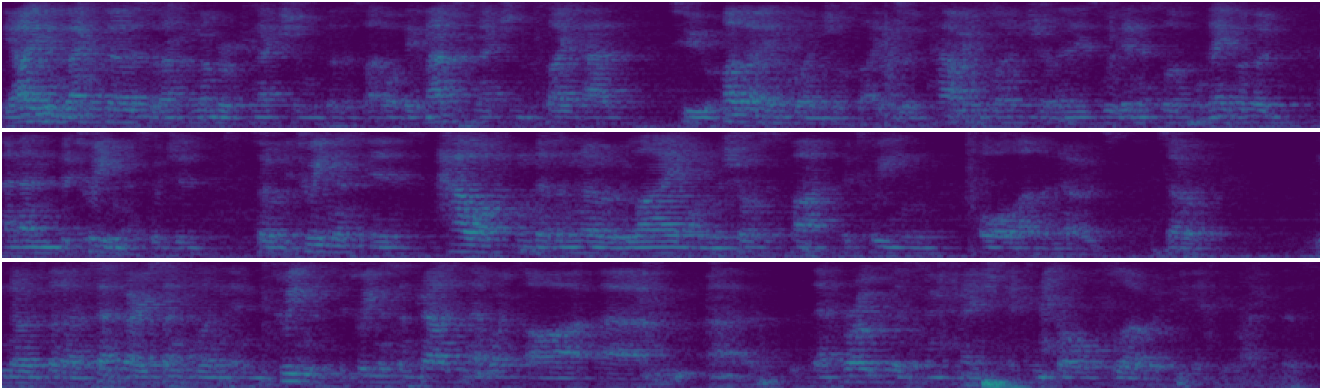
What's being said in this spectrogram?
the eigenvector, so that's the number of connections that a site, or the amount of connections a site has to other influential sites. So it's how influential it is within its local neighborhood, and then betweenness, which is, so betweenness is how often does a node lie on the shortest path between all other nodes. So nodes that are set very central in, in between, between the centrality networks are, um, uh, they're brokers of information, they control flow, if you, if you like this.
